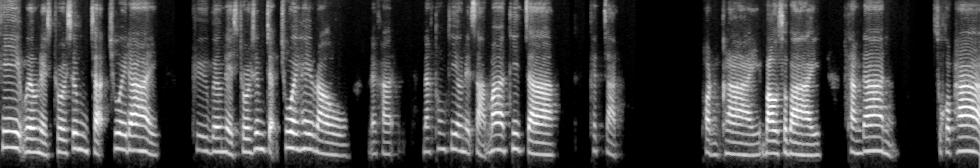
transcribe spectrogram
ที่ Wellness Tourism จะช่วยได้ คือ Wellness Tourism จะช่วยให้เรา นะคะนักท่องเที่ยวเนี่ยสามารถที่จะขจัดผ่อนคลาย เบาสบาย ทางด้านสุขภาพ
